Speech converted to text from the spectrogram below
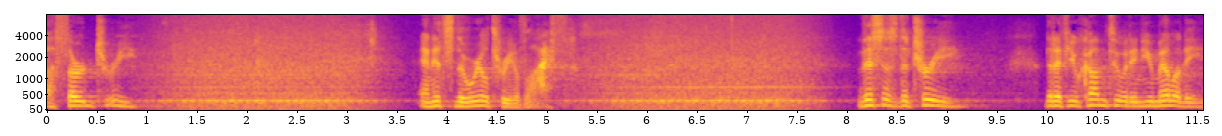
a third tree. And it's the real tree of life. This is the tree that, if you come to it in humility,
